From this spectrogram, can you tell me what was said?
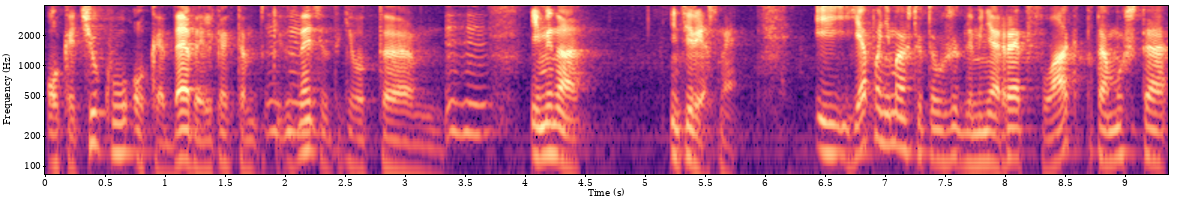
Окачуку, Окабебе, или как там, знаете, такие вот э, имена интересные. И я понимаю, что это уже для меня red flag, потому что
